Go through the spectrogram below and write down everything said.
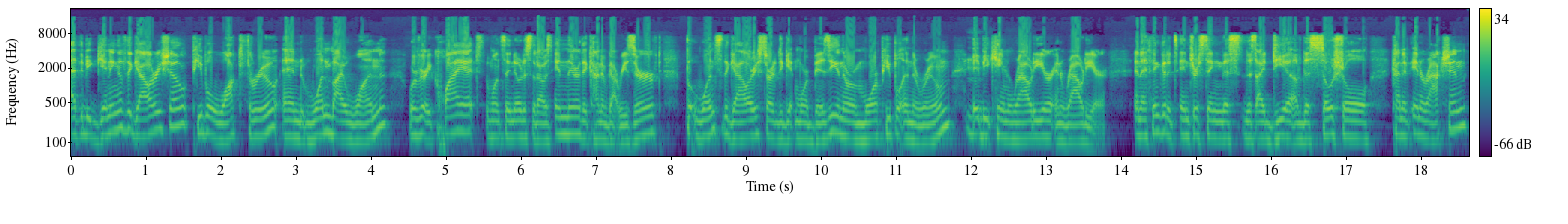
at the beginning of the gallery show, people walked through and one by one were very quiet. Once they noticed that I was in there, they kind of got reserved. But once the gallery started to get more busy and there were more people in the room, mm-hmm. it became rowdier and rowdier. And I think that it's interesting this this idea of this social kind of interaction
